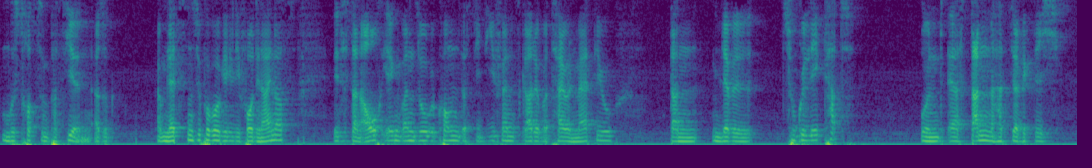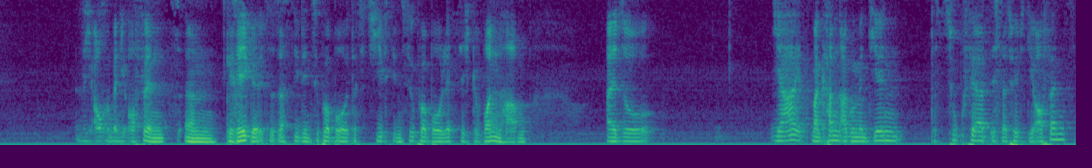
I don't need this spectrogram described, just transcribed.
muss trotzdem passieren. Also im letzten Super Bowl gegen die 49ers ist es dann auch irgendwann so gekommen, dass die Defense gerade über Tyron Matthew dann ein Level zugelegt hat. Und erst dann hat es ja wirklich sich auch über die Offense ähm, geregelt, sodass sie den Super Bowl, dass die Chiefs den Super Bowl letztlich gewonnen haben. Also ja, jetzt man kann argumentieren, das Zugpferd ist natürlich die Offense,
